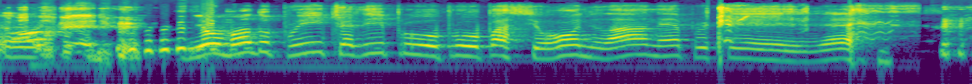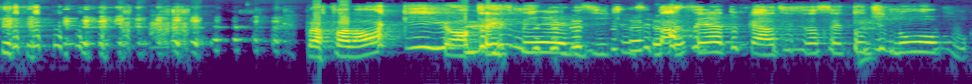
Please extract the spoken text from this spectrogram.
Ó, velho. E eu mando o print ali pro, pro Passione lá, né? Porque. É. pra falar, ó, aqui, ó, três meses, gente, você tá certo, cara, você acertou de novo.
